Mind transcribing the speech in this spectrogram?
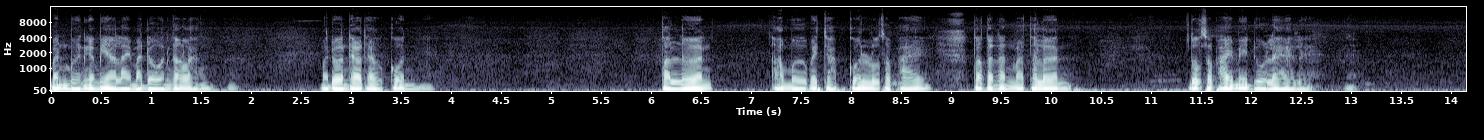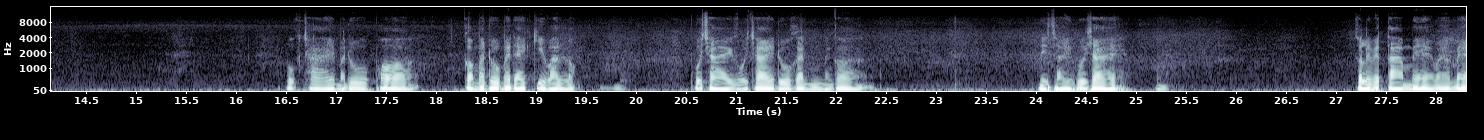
มันเหมือนกับมีอะไรมาโดนข้างหลัง มาโดนแถวแถวก้นตะเลินเอามือไปจับก้นลูกสะพ้ยตั้งแต่นั้นมาตะเลินลูกสะพ้ยไม่ดูแลเลยลูกชายมาดูพ่อก็มาดูไม่ได้กี่วันหรอก ผู้ชายกับผู้ชายดูกันมันก็นิสัยผู้ชาย ก็เลยไปตามแม่มาแม่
